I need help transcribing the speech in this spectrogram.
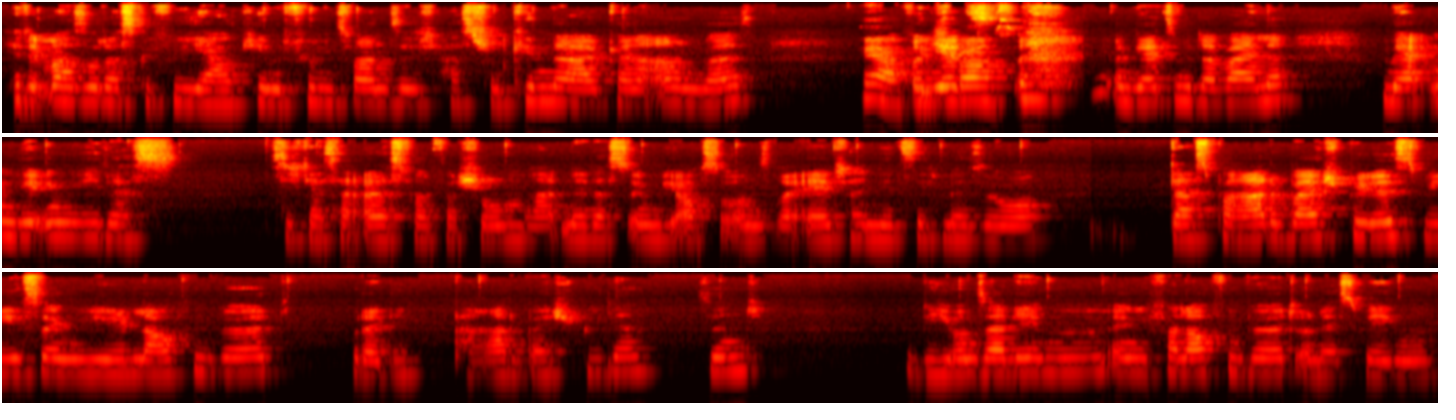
ich hatte immer so das Gefühl, ja, okay, mit 25 hast du schon Kinder, keine Ahnung was. Ja, viel und jetzt, Spaß. Und jetzt mittlerweile merken wir irgendwie, dass sich das halt alles voll verschoben hat, ne? dass irgendwie auch so unsere Eltern jetzt nicht mehr so das Paradebeispiel ist, wie es irgendwie laufen wird oder die Paradebeispiele sind wie unser Leben irgendwie verlaufen wird und deswegen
